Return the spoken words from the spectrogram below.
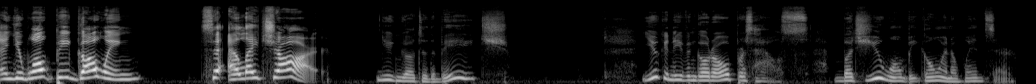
and you won't be going to LHR. You can go to the beach. You can even go to Oprah's house, but you won't be going to Windsor.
